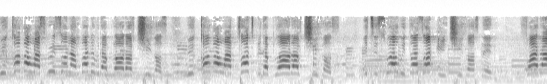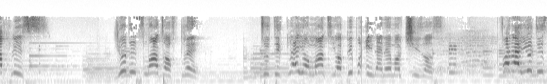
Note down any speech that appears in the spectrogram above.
We cover our spirit, soul, and body with the blood of Jesus. We cover our thoughts with the blood of Jesus. It is well with us all in Jesus' name. Father, please, use this mouth of clay to declare your mouth to your people in the name of Jesus. Father, use this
